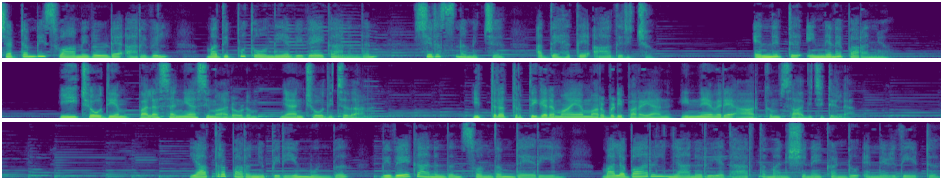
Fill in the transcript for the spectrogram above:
ചട്ടമ്പി സ്വാമികളുടെ അറിവിൽ മതിപ്പു തോന്നിയ വിവേകാനന്ദൻ ശിരസ് നമിച്ച് അദ്ദേഹത്തെ ആദരിച്ചു. എന്നിട്ട് ഇങ്ങനെ പറഞ്ഞു. ഈ ചോദ്യം പല സന്യാസിമാരോടും ഞാൻ ചോദിച്ചതാണ്. ഇത്ര തൃപ്തികരമായ മറുപടി പറയാൻ ഇന്നേവരെ ആർക്കും സാധിച്ചിട്ടില്ല. യാത്ര പറഞ്ഞു പിരിയും മുൻപ് വിവേകാനന്ദൻ സ്വന്തം ഡയറിയിൽ മലബാറിൽ ഞാനൊരു യഥാർത്ഥ മനുഷ്യനെ കണ്ടു എന്നെഴുതിയിട്ട്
